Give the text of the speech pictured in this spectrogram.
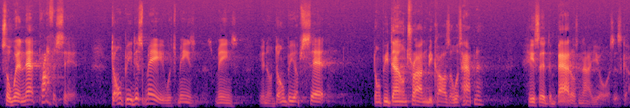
So when that prophet said, don't be dismayed, which means, means, you know, don't be upset. Don't be downtrodden because of what's happening. He said, the battle's not yours, it's God's.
